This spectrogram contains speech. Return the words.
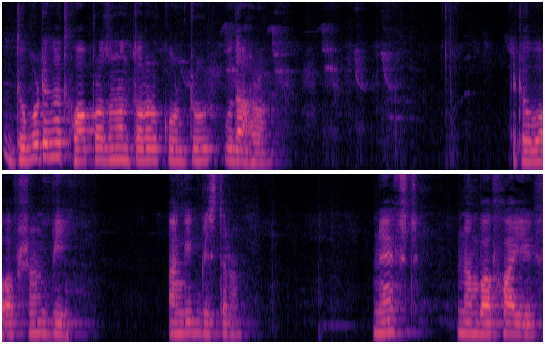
দুবৰটেঙাত হোৱা প্ৰজনন তলৰ কোনটোৰ উদাহৰণ। এইটো হ'ব অপশ্যন বি আংগিক বিস্তাৰণ। Next number five.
